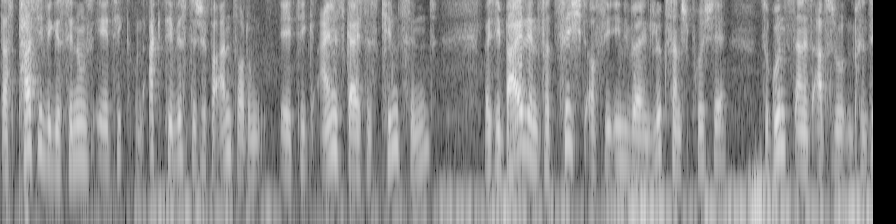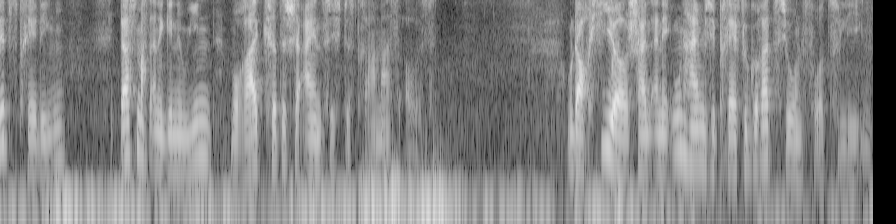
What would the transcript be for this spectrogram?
Dass passive Gesinnungsethik und aktivistische Verantwortungsethik eines Geistes Kind sind, weil sie beide den Verzicht auf die individuellen Glücksansprüche zugunsten eines absoluten Prinzips predigen, das macht eine genuin moralkritische Einsicht des Dramas aus. Und auch hier scheint eine unheimliche Präfiguration vorzuliegen.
